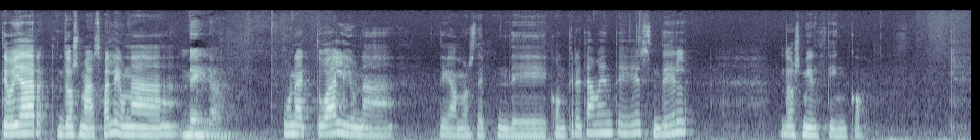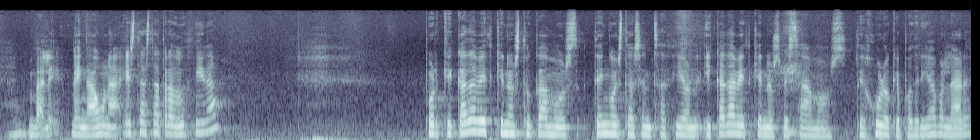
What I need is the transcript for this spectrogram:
te voy a dar dos más, ¿vale? Una, Venga, una actual y una, digamos, de, de- concretamente es del 2005. Vale, venga, una. Esta está traducida. Porque cada vez que nos tocamos tengo esta sensación y cada vez que nos besamos, te juro que podría volar.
